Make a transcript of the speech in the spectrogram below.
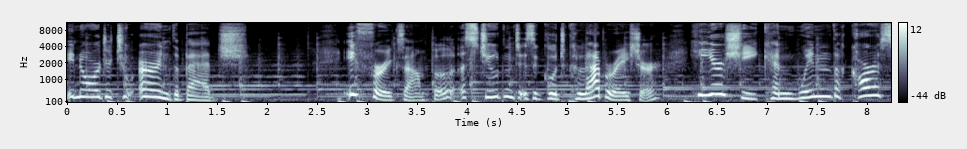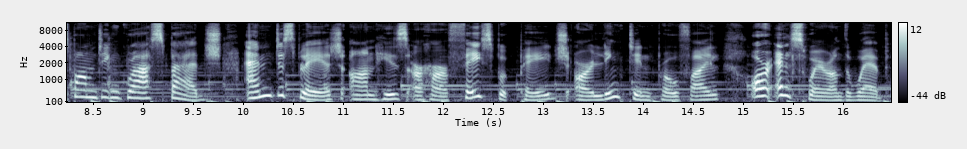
in order to earn the badge? If, for example, a student is a good collaborator, he or she can win the corresponding GRASS badge and display it on his or her Facebook page or LinkedIn profile or elsewhere on the web.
